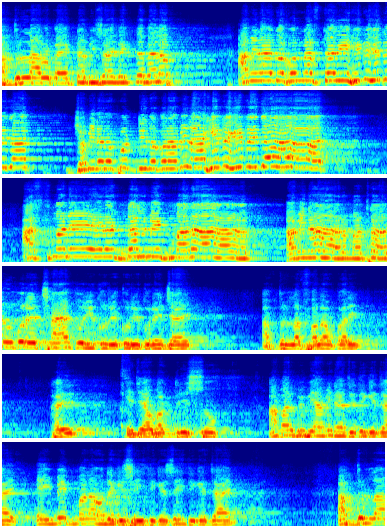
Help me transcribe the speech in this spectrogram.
আব্দুল্লাহ আরও কয়েকটা বিষয় দেখতে পেল। আমিনা যখন রাস্তা দিয়ে হেঁটে হেঁটে যায়, জমিনের উপর দিয়ে যখন আমিনা হেঁটে হেঁটে যায়। আসমানের একদল মেঘ মারা, আমিনার মাথার উপরে ছায়া করে করে করে করে যায়। আব্দুল্লাহ ফলো করে হ্যাঁ যে অবাক দৃশ্য আমার বিবি আমিনা যেদিকে যায়, এই মেঘমালাও দেখি সেই দিকে সেই দিকে যায়। আব্দুল্লাহ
